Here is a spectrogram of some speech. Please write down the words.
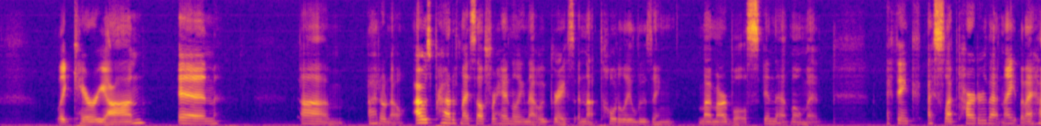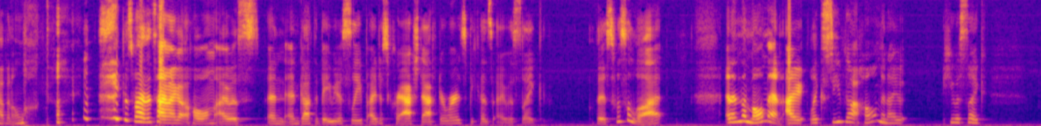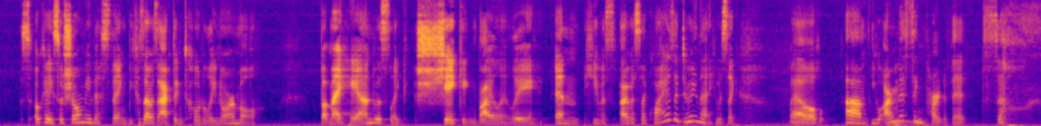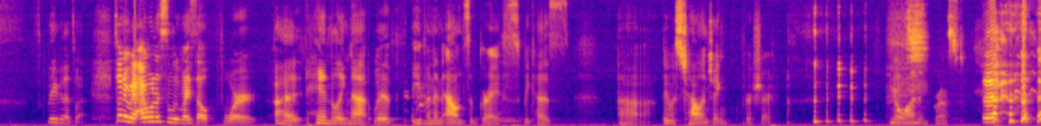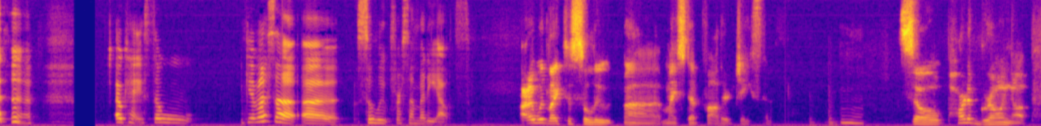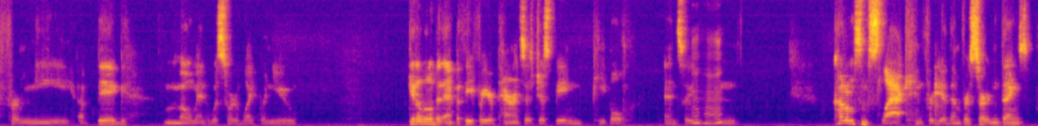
like carry on and um I don't know. I was proud of myself for handling that with grace and not totally losing my marbles in that moment. I think I slept harder that night than I have in a long time. Because by the time I got home, I was and and got the baby to sleep, I just crashed afterwards because I was like, this was a lot. And in the moment, I like Steve got home and I, he was like, okay, so show me this thing because I was acting totally normal, but my hand was like shaking violently, and he was, I was like, why is it doing that? He was like, well, um, you are missing part of it, so maybe that's why. So anyway, I want to salute myself for uh, handling that with even an ounce of grace because uh, it was challenging for sure. No, I'm impressed. okay, so give us a, a salute for somebody else. I would like to salute uh, my stepfather, Jason. Mm. So, part of growing up for me, a big moment was sort of like when you get a little bit empathy for your parents as just being people. And so you Mhm. can cut them some slack and forgive them for certain things.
